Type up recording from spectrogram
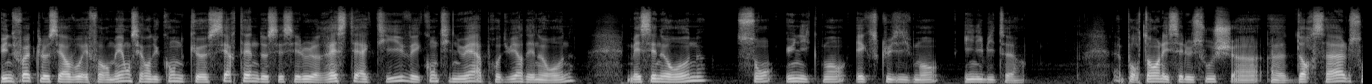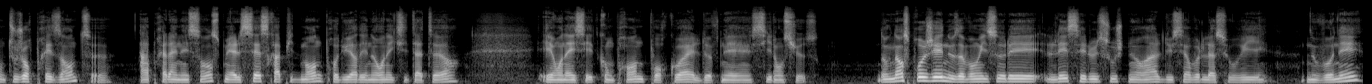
Une fois que le cerveau est formé, on s'est rendu compte que certaines de ces cellules restaient actives et continuaient à produire des neurones, mais ces neurones sont uniquement, exclusivement inhibiteurs. Pourtant, les cellules souches euh, euh, dorsales sont toujours présentes euh, après la naissance, mais elles cessent rapidement de produire des neurones excitateurs, et on a essayé de comprendre pourquoi elles devenaient silencieuses. Donc dans ce projet, nous avons isolé les cellules souches neurales du cerveau de la souris nouveau-née,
